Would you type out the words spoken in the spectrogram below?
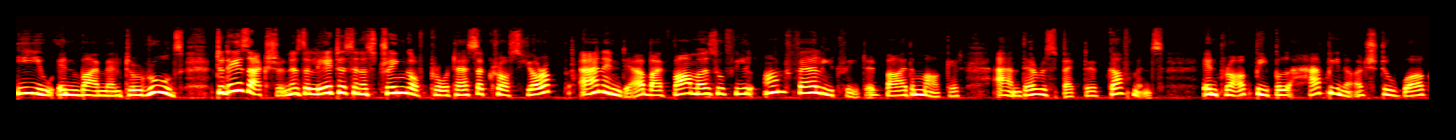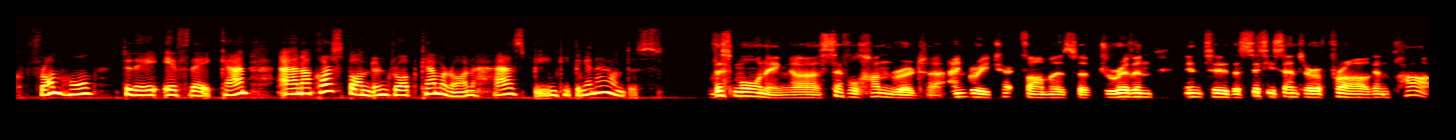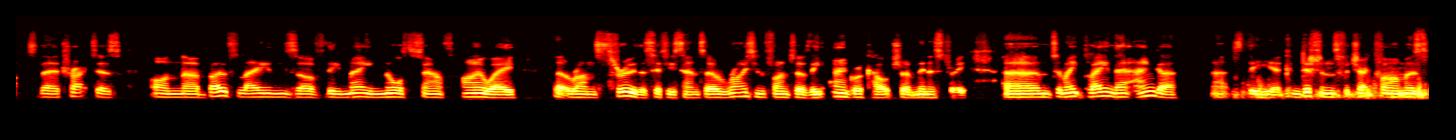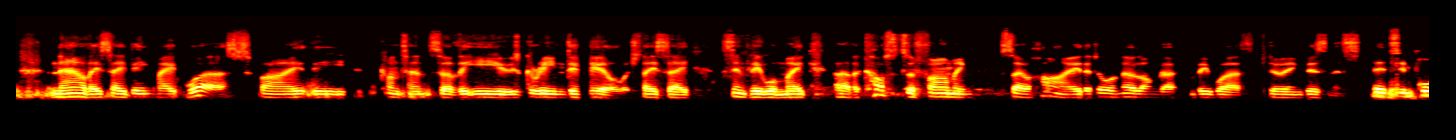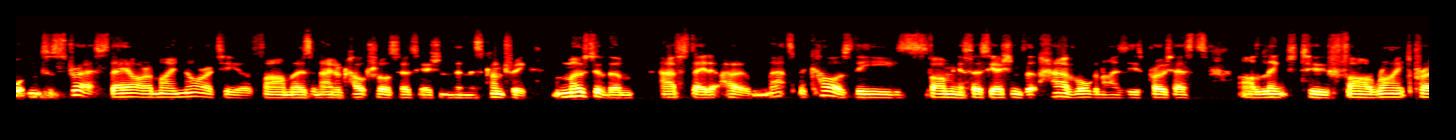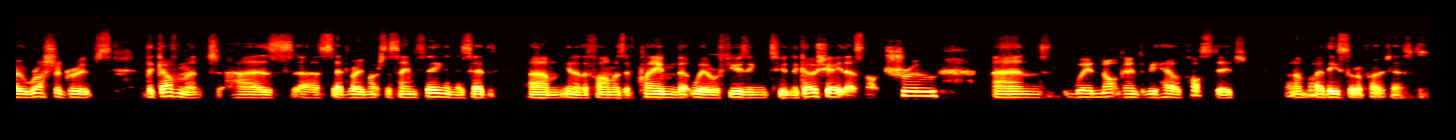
EU environmental rules. Today's action is the latest in a string of protests across Europe and India by farmers who feel unfairly treated by the market and their respective governments. In Prague, people have been urged to work from home today if they can, and our correspondent Rob Cameron has been keeping an eye on this. This morning, uh, several hundred uh, angry Czech farmers have driven into the city centre of Prague and parked their tractors on uh, both lanes of the main north south highway that runs through the city centre, right in front of the Agriculture Ministry, um, to make plain their anger at the uh, conditions for Czech farmers now, they say, being made worse by the contents of the EU's Green Deal, which they say simply will make uh, the costs of farming so high that it will no longer be worth doing business. It's important to stress they are a minority of farmers and agricultural associations in this country. Most of them have stayed at home. That's because these farming associations that have organized these protests are linked to far right pro Russia groups. The government has uh, said very much the same thing, and they said um, you know, the farmers have claimed that we're refusing to negotiate. That's not true. And we're not going to be held hostage um, by these sort of protests.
